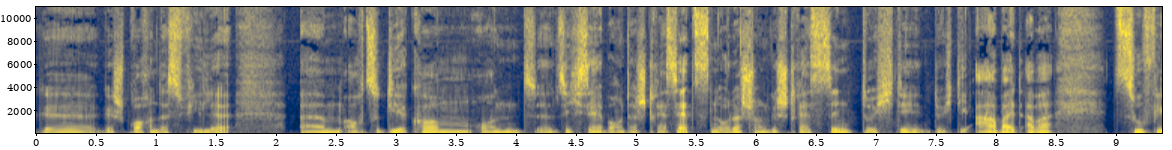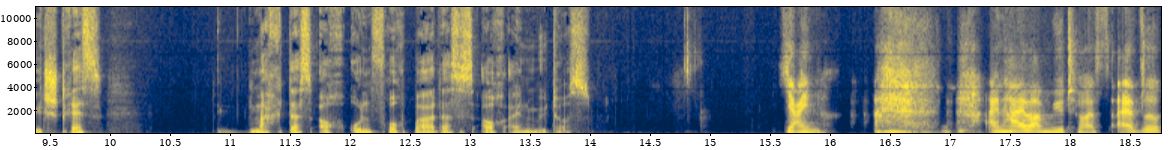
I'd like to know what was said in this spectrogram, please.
ge gesprochen, dass viele ähm, auch zu dir kommen und äh, sich selber unter Stress setzen oder schon gestresst sind durch die, durch die Arbeit. Aber zu viel Stress macht das auch unfruchtbar? Das ist auch ein Mythos. Jein. Ein halber Mythos. Also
